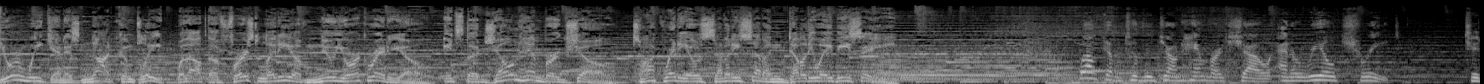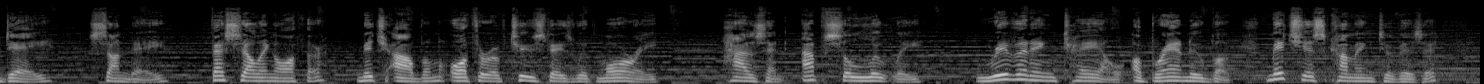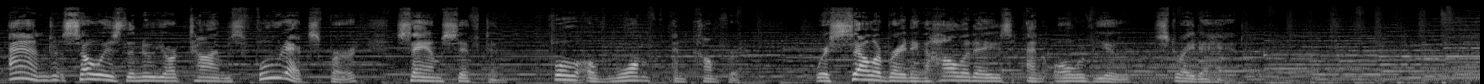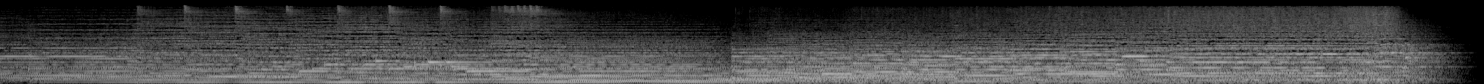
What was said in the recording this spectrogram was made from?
Your weekend is not complete without the First Lady of New York Radio. It's the Joan Hamburg Show. Talk Radio 77 WABC. Welcome to the Joan Hamburg Show and a real treat. Today, Sunday, best-selling author Mitch Albom, author of Tuesdays with Morrie, has an absolutely riveting tale, a brand new book. Mitch is coming to visit, and so is the New York Times food expert, Sam Sifton, full of warmth and comfort. We're celebrating holidays and all of you straight ahead.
